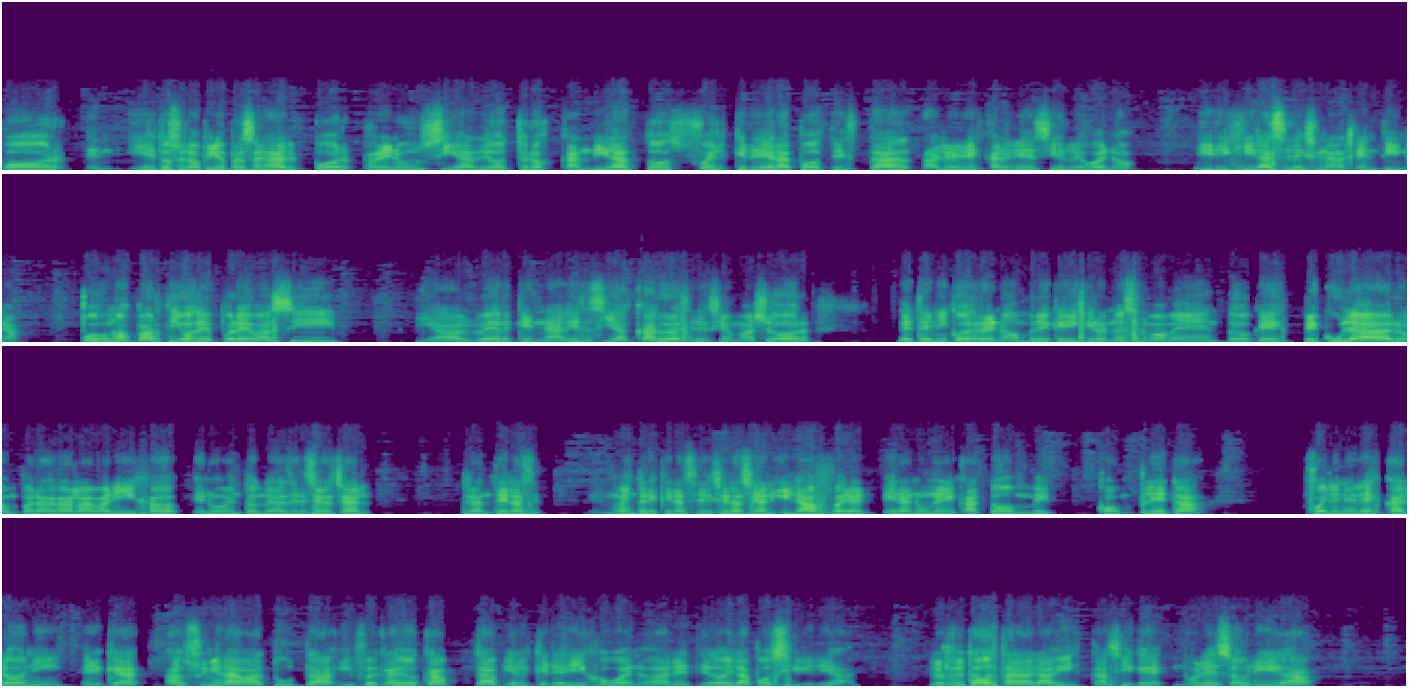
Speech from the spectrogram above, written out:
por, y esto es una opinión personal, por renuncia de otros candidatos, fue el que le dio la potestad a Leonel Scaloni de decirle, bueno, dirigí la selección argentina. Por unos partidos de prueba, sí, y al ver que nadie se hacía cargo de la selección mayor, de técnicos de renombre que dijeron no es el momento, que especularon para agarrar la manija, en un momento donde la selección nacional, durante la el momento en el que la selección nacional y la AFA eran, eran una hecatombe completa, fue Leonel Scaloni el que asumió la batuta y fue Claudio Tapia el que le dijo, bueno, dale, te doy la posibilidad. Los resultados están a la vista, así que no les obliga.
